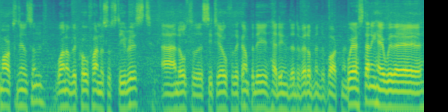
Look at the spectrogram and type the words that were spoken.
Markus Nilsson, one of the co-founders of Steelwrist and also the CTO for the company, heading the development department. We're standing here with a,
